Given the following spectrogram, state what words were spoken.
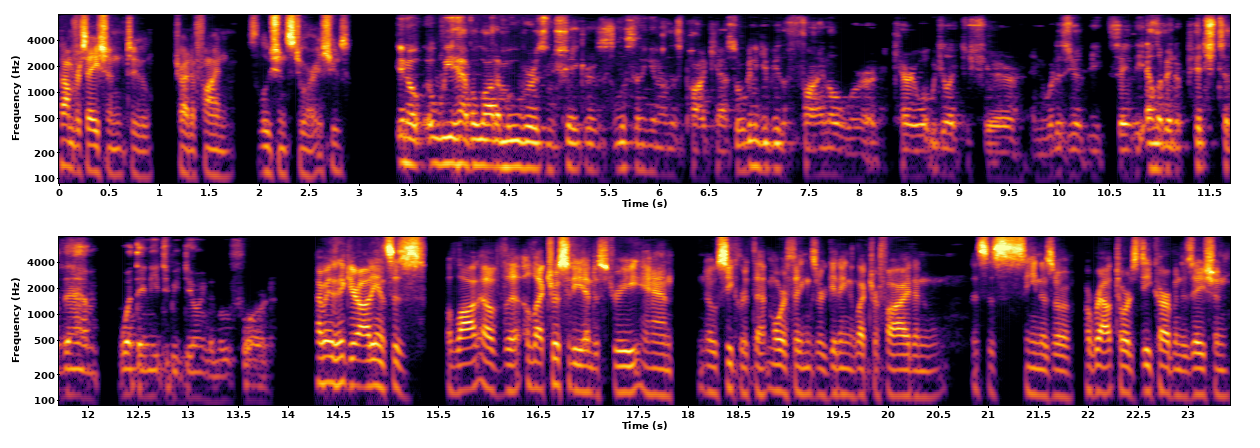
conversation to try to find solutions to our issues. You know, we have a lot of movers and shakers listening in on this podcast. So we're going to give you the final word. Carey, what would you like to share? And what is your, say, the elevator pitch to them, what they need to be doing to move forward? I mean, I think your audience is a lot of the electricity industry, and no secret that more things are getting electrified, and this is seen as a, a route towards decarbonization.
